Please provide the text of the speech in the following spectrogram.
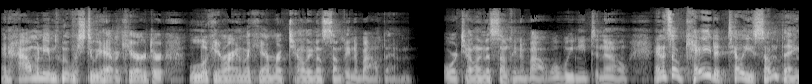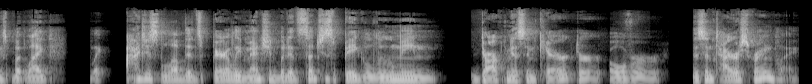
And how many movies do we have a character looking right in the camera, telling us something about them, or telling us something about what we need to know? And it's okay to tell you some things, but like I just love that it's barely mentioned, but it's such this big looming darkness and character over this entire screenplay.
